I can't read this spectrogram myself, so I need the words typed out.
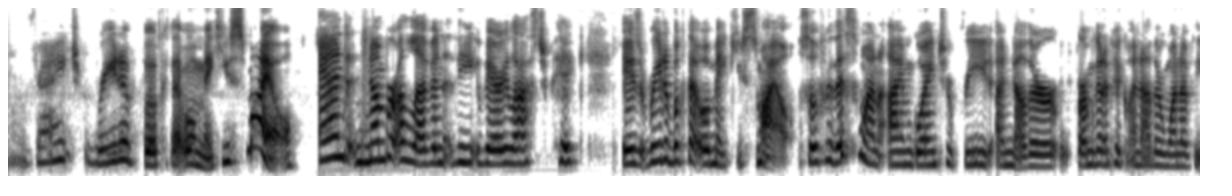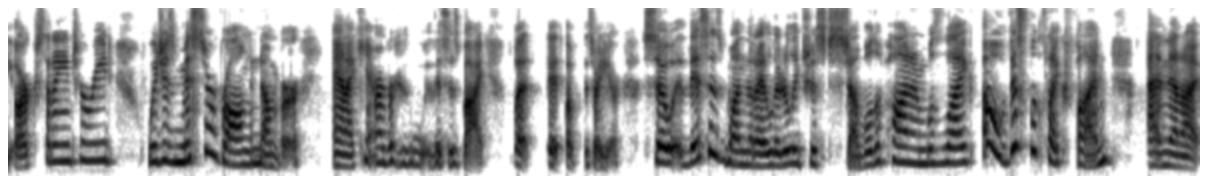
All right, read a book that will make you smile. And number 11, the very last pick, is read a book that will make you smile. So for this one, I'm going to read another, or I'm going to pick another one of the arcs that I need to read, which is Mr. Wrong Number. And I can't remember who this is by, but it, oh, it's right here. So this is one that I literally just stumbled upon and was like, oh, this looks like fun. And then I,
